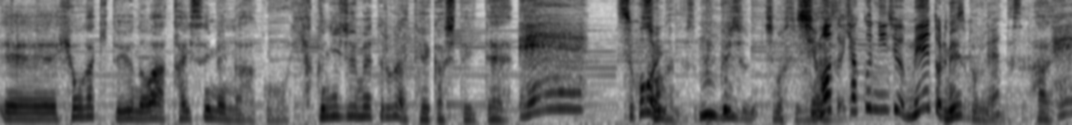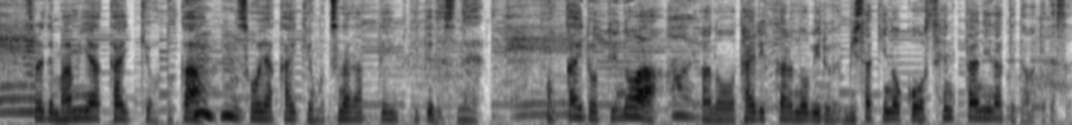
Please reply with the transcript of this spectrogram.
えー、氷河期というのは海水面がこう120メートルぐらい低下していて。えーすごいそうなんです。びっくりしますよね。します。百二十メートルですもんね。なんです。はい。それで間宮海峡とか、宗谷海峡もつながっていてですね。北海道っていうのは、はい、あの大陸から伸びる岬のこう先端になってたわけです。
